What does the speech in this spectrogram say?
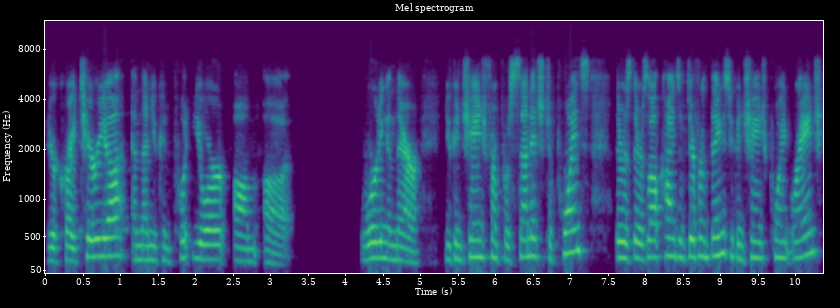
your criteria, and then you can put your um, uh, wording in there. You can change from percentage to points. There's there's all kinds of different things. You can change point range.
